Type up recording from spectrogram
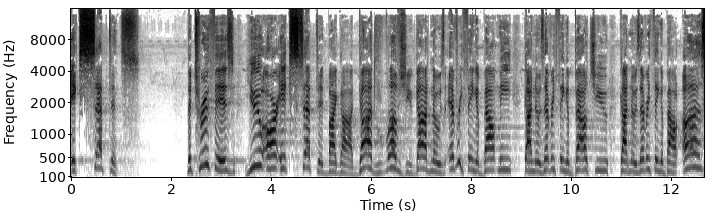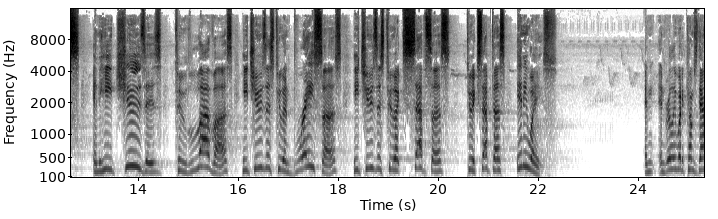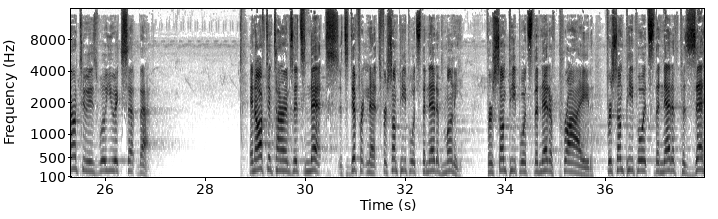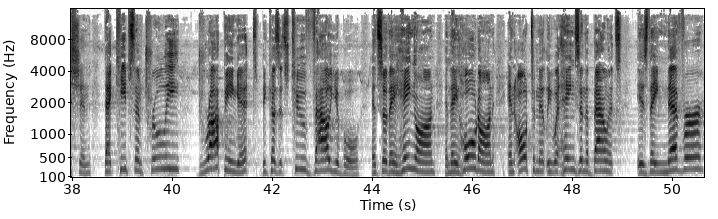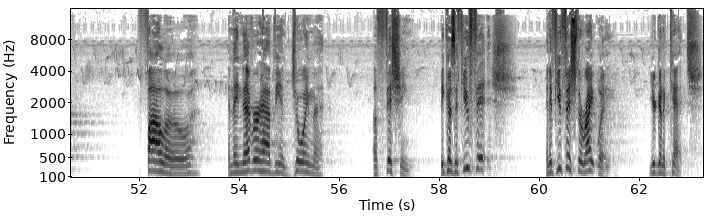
Acceptance. The truth is, you are accepted by God. God loves you. God knows everything about me. God knows everything about you. God knows everything about us. And He chooses to love us. He chooses to embrace us. He chooses to accept us, to accept us anyways. And, and really, what it comes down to is will you accept that? And oftentimes it's nets, it's different nets. For some people, it's the net of money. For some people, it's the net of pride. For some people, it's the net of possession that keeps them truly dropping it because it's too valuable. And so they hang on and they hold on. And ultimately, what hangs in the balance is they never follow and they never have the enjoyment of fishing. Because if you fish, and if you fish the right way, you're gonna catch.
